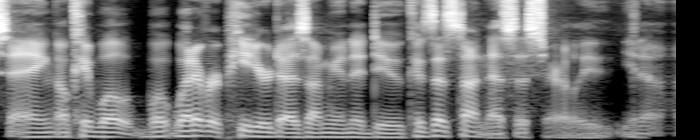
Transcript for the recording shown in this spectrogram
saying okay well whatever peter does i'm going to do because that's not necessarily you know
